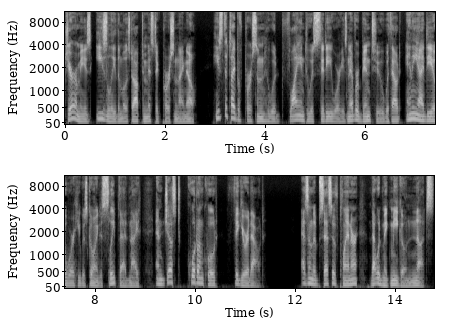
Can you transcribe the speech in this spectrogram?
Jeremy is easily the most optimistic person I know. He's the type of person who would fly into a city where he's never been to without any idea where he was going to sleep that night and just, quote unquote, figure it out. As an obsessive planner, that would make me go nuts.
